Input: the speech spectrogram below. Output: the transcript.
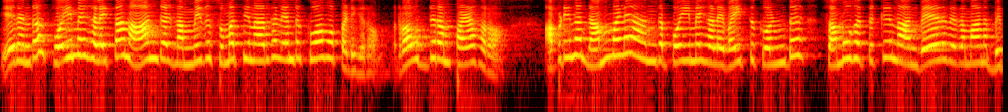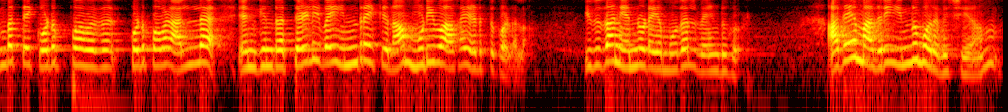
ஏனென்றால் பொய்மைகளைத்தான் ஆண்கள் நம் மீது சுமத்தினார்கள் என்று கோபப்படுகிறோம். ரௌத்திரம் பழகிறோம். அப்படின்னா நம்மளே அந்த பொய்மைகளை வைத்துக்கொண்டு சமூகத்துக்கு நான் வேறு விதமான பிம்பத்தை கொடுப்பவர் கொடுப்பவள் அல்ல என்கின்ற தெளிவை இன்றைக்கு நாம் முடிவாக எடுத்துக்கொள்ளலாம். இதுதான் என்னுடைய முதல் வேண்டுகோள். அதே மாதிரி இன்னும் ஒரு விஷயம்.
